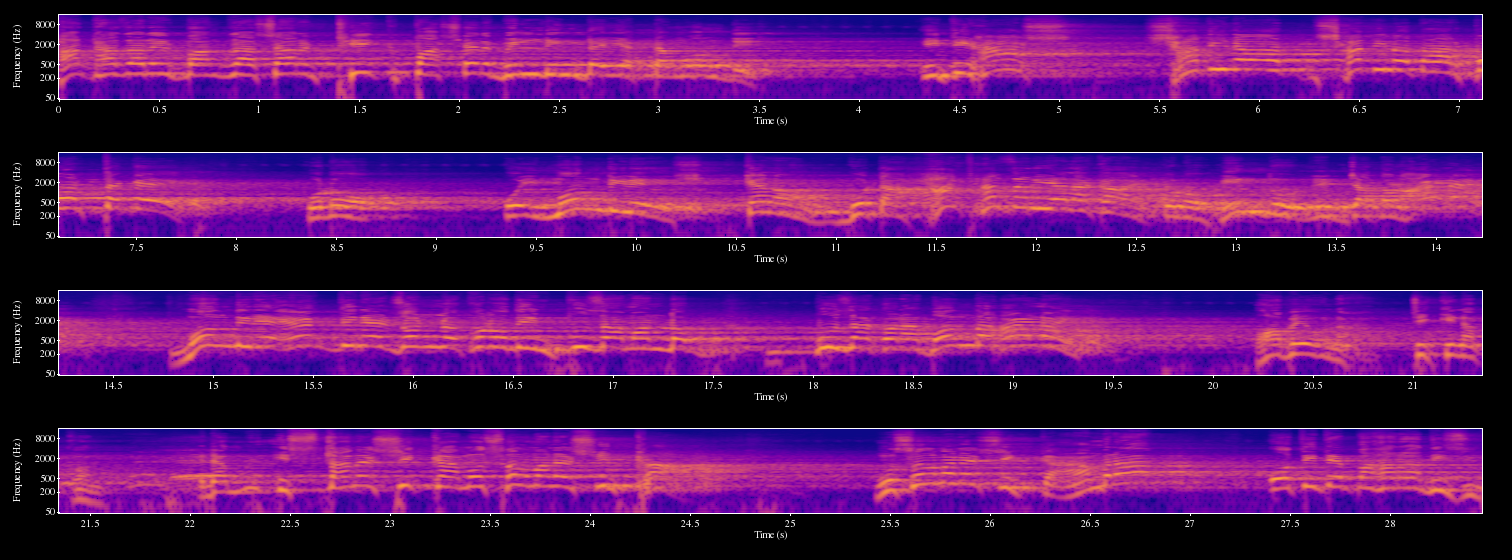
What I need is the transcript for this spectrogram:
হাট হাজারির মাদ্রাসার ঠিক পাশের বিল্ডিংটাই একটা মন্দির। ইতিহাস স্বাধীনতা, স্বাধীনতার পর থেকে কোনো ওই মন্দিরে কেন গোটা হাট হাজারি এলাকায় কোনো হিন্দু নির্যাতন হয় না মন্দিরে একদিনের জন্য কোনোদিন পূজা মণ্ডপ, পূজা করা বন্ধ হয় নাই? হবেও না, ঠিক কিনা কোন? এটা ইসলামের শিক্ষা, মুসলমানের শিক্ষা। মুসলমানের শিক্ষা, আমরা অতীতে পাহারা দিছি,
